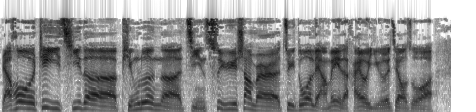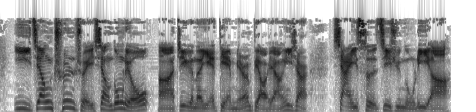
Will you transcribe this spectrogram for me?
然后这一期的评论呢，仅次于上面最多两位的，还有一个叫做“一江春水向东流”啊，这个呢也点名表扬一下，下一次继续努力啊，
